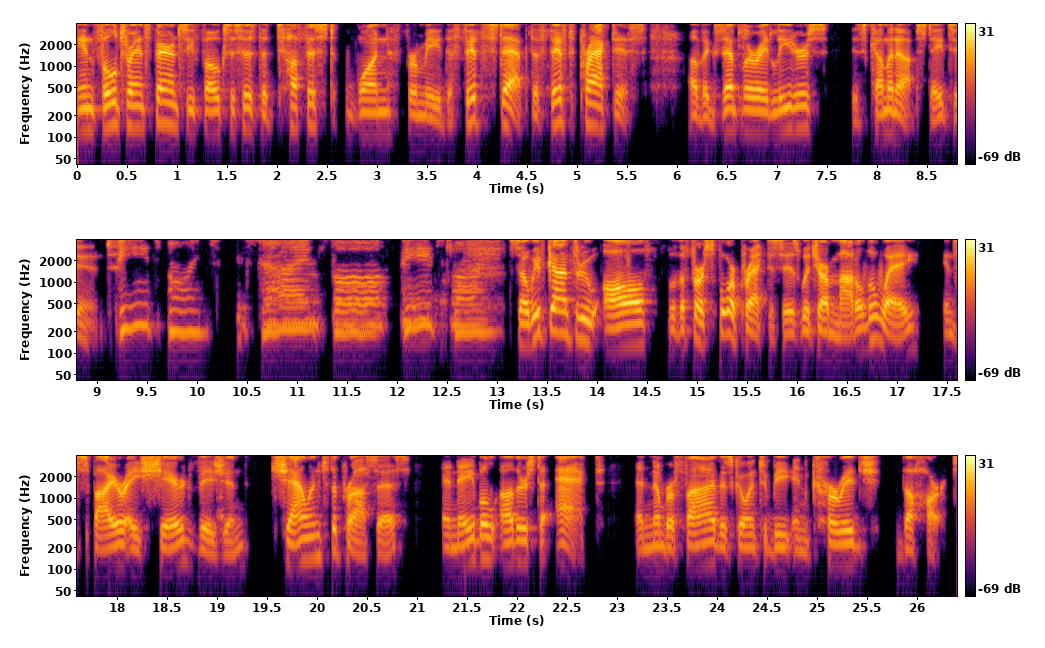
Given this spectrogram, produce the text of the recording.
In full transparency, folks, this is the toughest one for me. The fifth step, the fifth practice of exemplary leaders is coming up. Stay tuned. Pete's Points. It's time for Pete's Points. So we've gone through all well, the first four practices, which are model the way, inspire a shared vision, challenge the process, enable others to act, and number five is going to be encourage the heart.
